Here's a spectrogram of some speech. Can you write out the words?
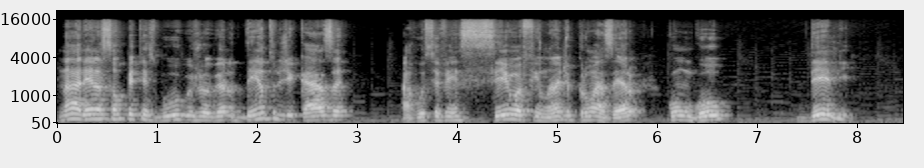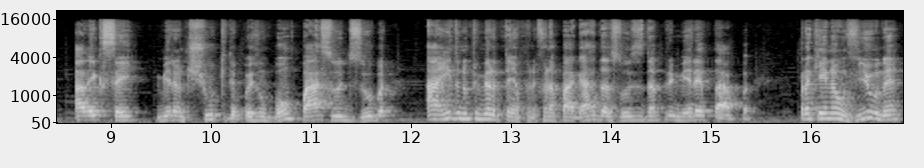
na Arena São Petersburgo, jogando dentro de casa. A Rússia venceu a Finlândia por 1 a 0 com um gol dele, Alexei Miranchuk, depois de um bom passe do Dzuba, ainda no primeiro tempo, né? Foi no apagar das luzes da primeira etapa. Para quem não viu, né?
